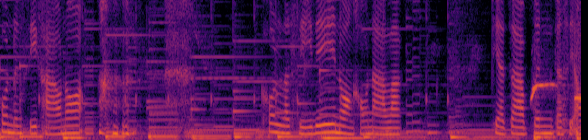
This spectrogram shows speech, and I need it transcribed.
คนหนึ่งสีขาวเนาะคนละสีเด้น้องเขาน่ารัก เพียจ้าเพิ่นกะสิเอา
